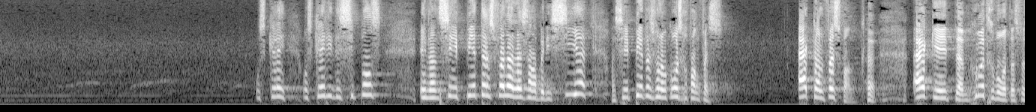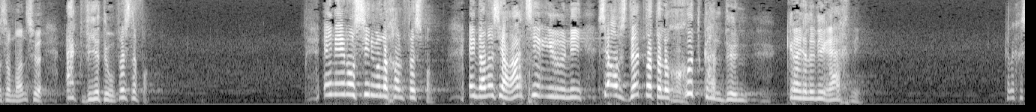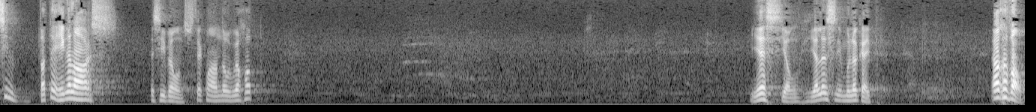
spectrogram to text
Ons kry ons kry die disippels en dan sê Petrus vir hulle, hulle is daar by die see, dan sê Petrus vir hulle kom ons gevang vis. Ek kan vis vang. Ek het um, groot geword as visserman, so ek weet hoe om vis te vang. En en ons sien hoe hulle gaan vis vang. En dan is die hartseer ironie, selfs dit wat hulle goed kan doen, kry hulle nie reg nie. Kan ek gesien watter hengelaars is hier by ons? Steek my hande hoog op. Yes, jong, julle is in die moeilikheid. In geval.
